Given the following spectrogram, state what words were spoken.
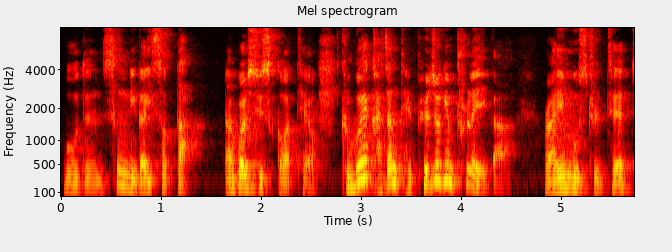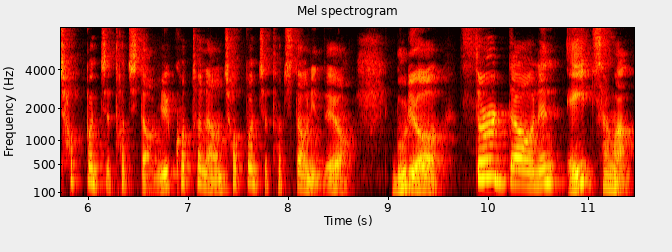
모든 승리가 있었다라고 할 수 있을 것 같아요. 그거의 가장 대표적인 플레이가 라힘 모스터트의 첫 번째 터치다운, 1쿼터 나온 첫 번째 터치다운인데요. 무려 third down and eight 상황,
